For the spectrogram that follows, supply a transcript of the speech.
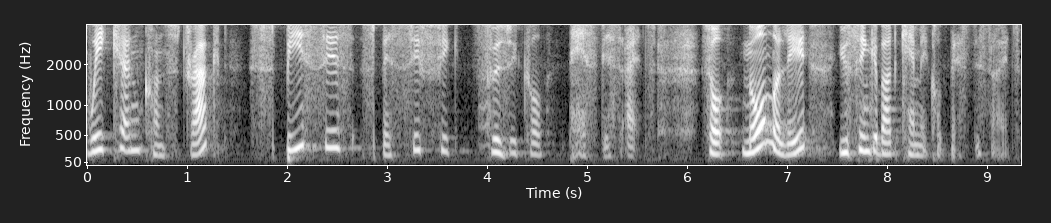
we can construct species specific physical pesticides. So normally you think about chemical pesticides.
